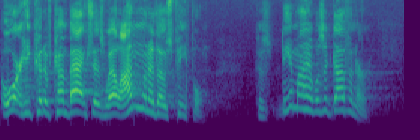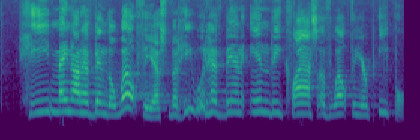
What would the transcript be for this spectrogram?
Or he could have come back and says, Well, I'm one of those people. Because Nehemiah was a governor. He may not have been the wealthiest, but he would have been in the class of wealthier people.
